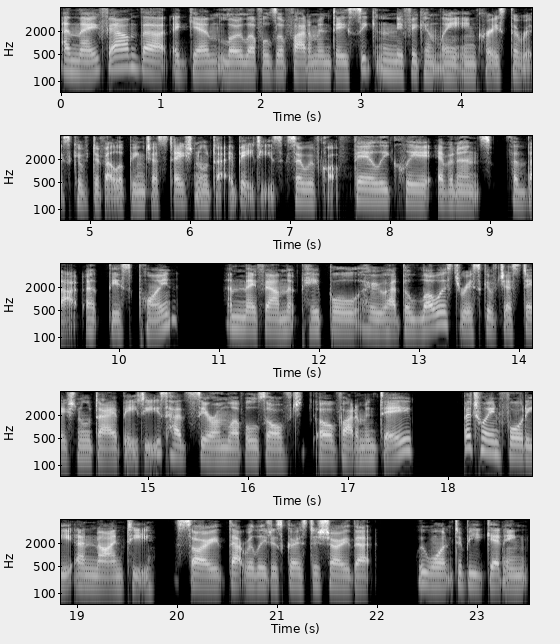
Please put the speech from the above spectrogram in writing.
And they found that, again, low levels of vitamin D significantly increased the risk of developing gestational diabetes. So we've got fairly clear evidence for that at this point. And they found that people who had the lowest risk of gestational diabetes had serum levels of, of vitamin D between 40 and 90. So that really just goes to show that we want to be getting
